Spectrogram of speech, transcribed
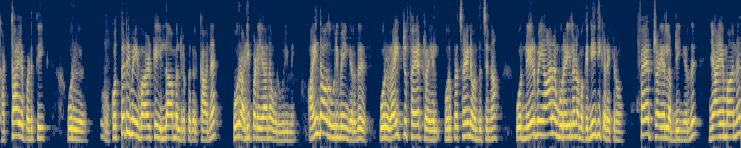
கட்டாயப்படுத்தி ஒரு கொத்தடிமை வாழ்க்கை இல்லாமல் இருப்பதற்கான ஒரு அடிப்படையான ஒரு உரிமை. ஐந்தாவது உரிமைங்கிறது ஒரு ரைட் டு ஃபேர் ட்ரையல் ஒரு பிரச்சனைன்னு வந்துச்சுன்னா ஒரு நேர்மையான முறையில் நமக்கு நீதி கிடைக்கணும். ஃபேர் ட்ரையல் அப்படிங்கிறது நியாயமான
